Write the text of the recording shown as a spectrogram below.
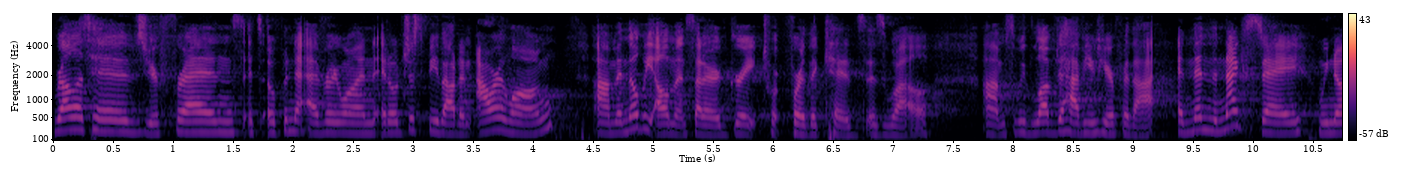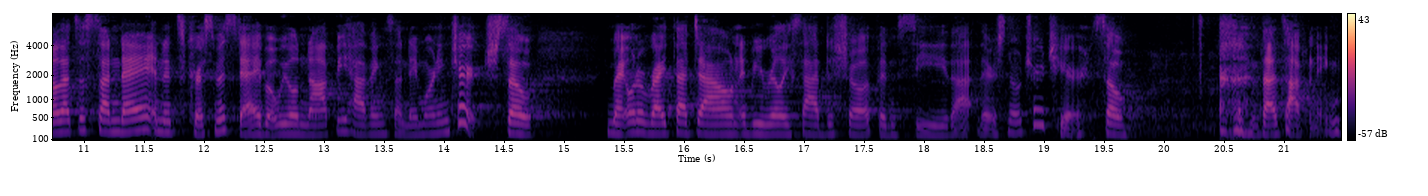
relatives, your friends. It's open to everyone. It'll just be about an hour long. Um, and there'll be elements that are great for the kids as well. Um, so we'd love to have you here for that. And then the next day, we know that's a Sunday and it's Christmas Day, but we will not be having Sunday morning church. So you might want to write that down. It'd be really sad to show up and see that there's no church here. So that's happening.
